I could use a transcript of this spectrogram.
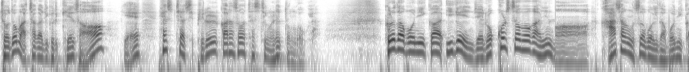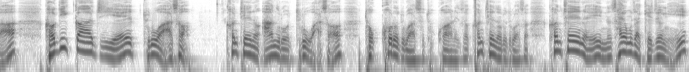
저도 마찬가지 그렇게 해서 예, 헤스티아 CP를 깔아서 테스팅을 했던 거고요. 그러다 보니까 이게 이제 로컬 서버가 아닌 어, 가상 서버이다 보니까 거기까지에 들어와서 컨테이너 안으로 들어와서 도커로 들어와서 도커 안에서 컨테이너로 들어와서 컨테이너에 있는 사용자 계정이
